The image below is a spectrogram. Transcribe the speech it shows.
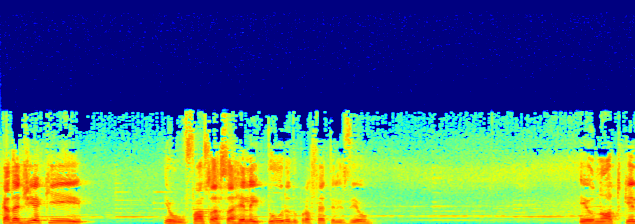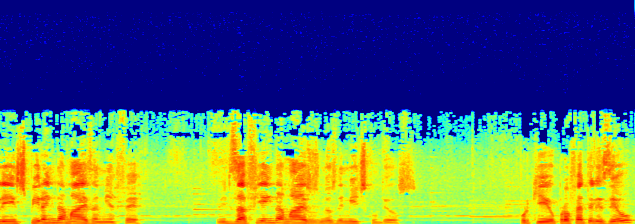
Cada dia que eu faço essa releitura do profeta Eliseu, eu noto que ele inspira ainda mais a minha fé. Ele desafia ainda mais os meus limites com Deus. Porque o profeta Eliseu,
